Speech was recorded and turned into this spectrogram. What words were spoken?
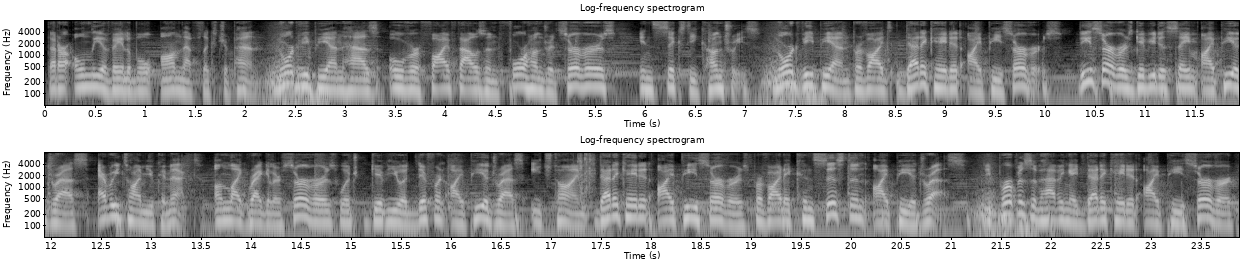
that are only available on Netflix Japan. NordVPN has over 5,400 servers in 60 countries. NordVPN provides dedicated IP servers. These servers give you the same IP address every time you connect. Unlike regular servers, which give you a different IP address each time, dedicated IP servers provide a consistent IP address. The purpose of having a dedicated IP server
